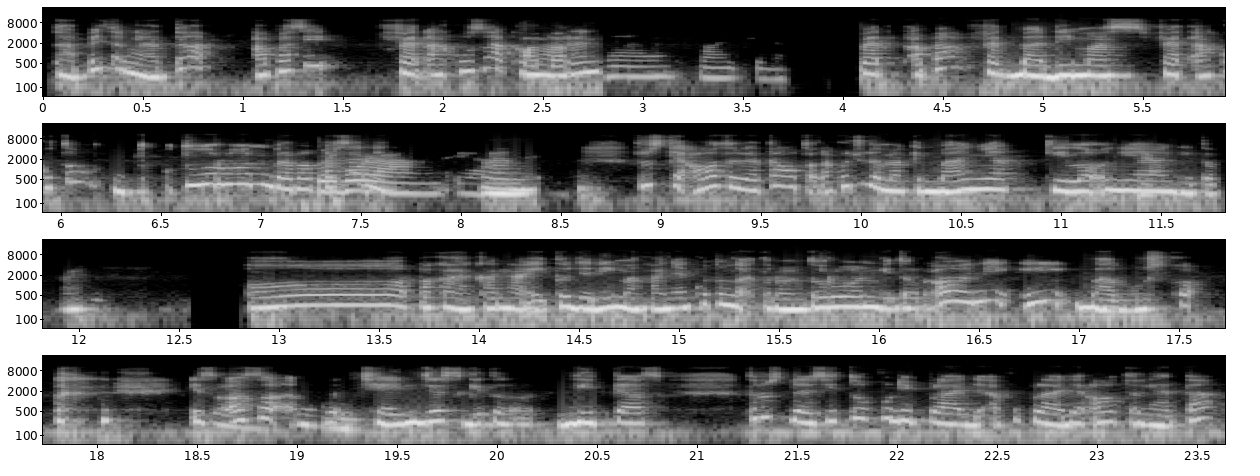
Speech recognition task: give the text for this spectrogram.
tapi ternyata apa sih fat aku sa kemarin fat apa fat body mass fat aku tuh turun berapa persen ya. terus kayak oh ternyata otot aku juga makin banyak kilonya ya. gitu kan oh apakah karena itu jadi makanya aku tuh nggak turun-turun gitu? Oh ini ini bagus kok. It's ya. also a good changes gitu details. Terus dari situ aku dipelajar aku belajar oh ternyata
